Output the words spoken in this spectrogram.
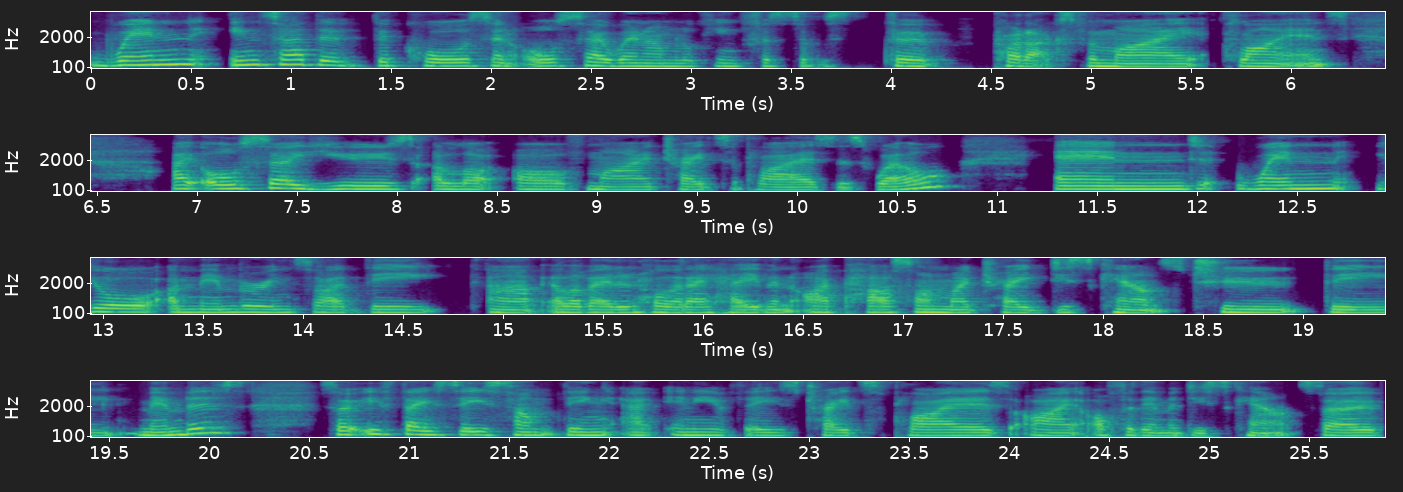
When inside the the course, and also when I'm looking for for products for my clients, I also use a lot of my trade suppliers as well. And when you're a member inside the uh, Elevated Holiday Haven, I pass on my trade discounts to the members. So if they see something at any of these trade suppliers, I offer them a discount. So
